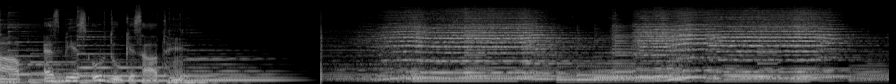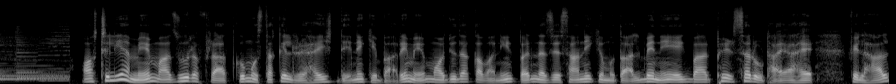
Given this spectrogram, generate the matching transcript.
آپ ایس بی ایس اردو کے ساتھ ہیں آسٹریلیا میں معذور افراد کو مستقل رہائش دینے کے بارے میں موجودہ قوانین پر نظر ثانی کے مطالبے نے ایک بار پھر سر اٹھایا ہے فی الحال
